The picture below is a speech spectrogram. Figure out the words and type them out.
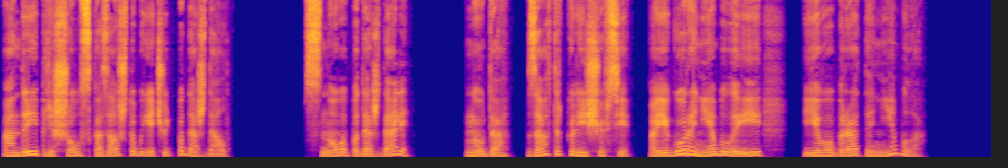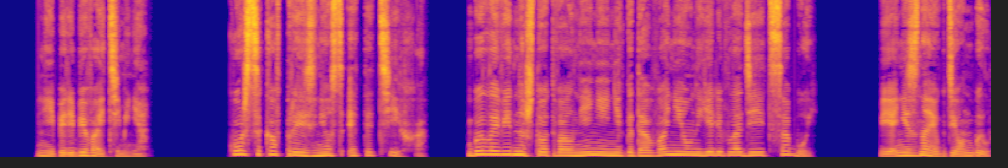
Андрей пришёл, сказал, чтобы я чуть подождал. Снова подождали? Ну да, завтракали ещё все, а Егора не было и его брата не было. Не перебивайте меня. Корсаков произнес это тихо. Было видно, что от волнения и негодования он еле владеет собой. Я не знаю, где он был,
